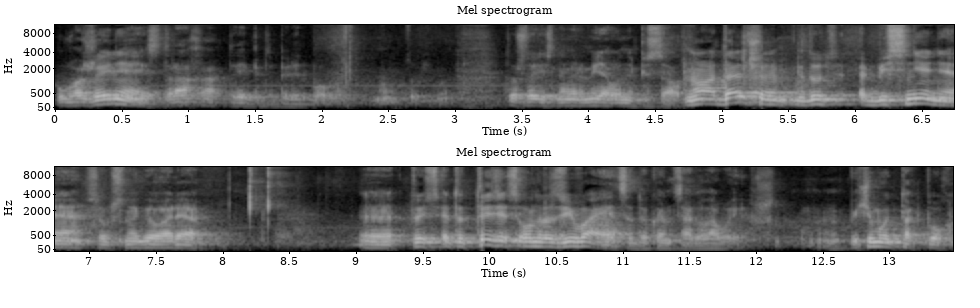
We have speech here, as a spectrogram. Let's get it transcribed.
уважения и страха, трепета перед Богом. Ну, то, что здесь, наверное, я его написал. Ну а дальше идут объяснения, собственно говоря. Э, то есть этот тезис, он развивается до конца главы. Почему это так плохо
